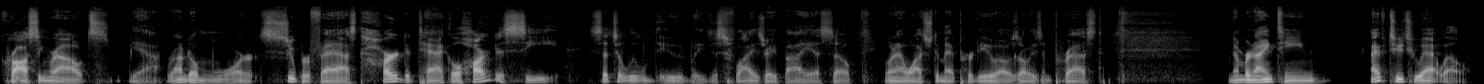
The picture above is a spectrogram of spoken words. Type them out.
crossing routes. Yeah, Rondo Moore, super fast, hard to tackle, hard to see. Such a little dude, but he just flies right by us. So when I watched him at Purdue, I was always impressed. Number 19, I have Tutu Atwell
